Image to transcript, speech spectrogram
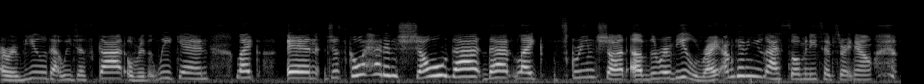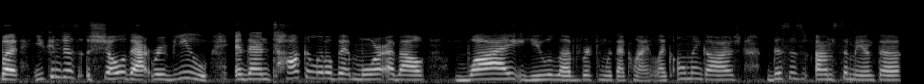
a review that we just got over the weekend. Like and just go ahead and show that that like screenshot of the review right? I'm giving you guys so many tips right now but you can just show that review and then talk a little bit more about why you loved working with that client. Like, oh my gosh, this is um, Samantha.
